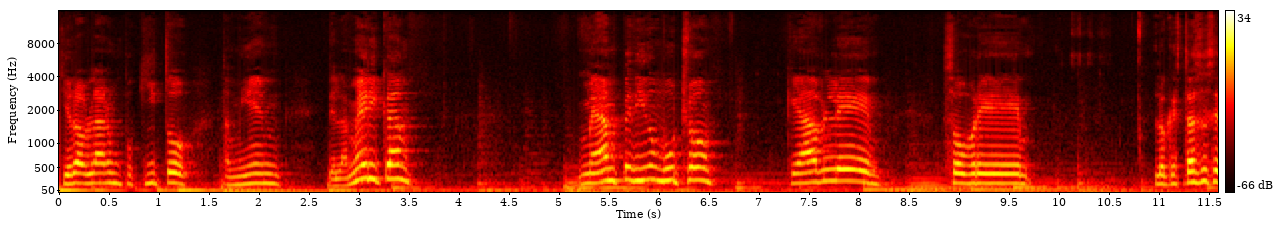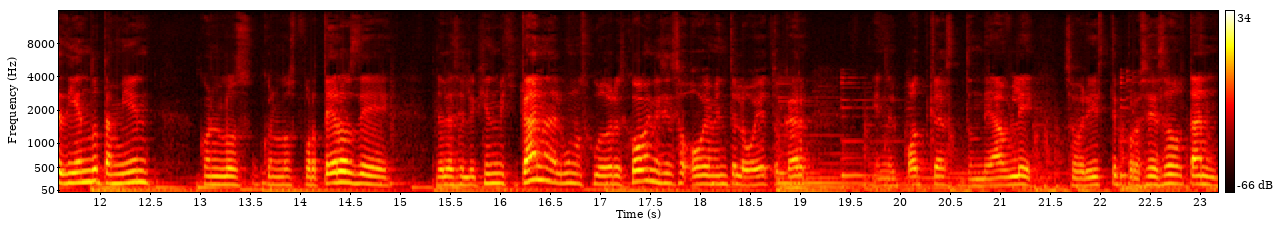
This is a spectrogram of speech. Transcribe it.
Quiero hablar un poquito también del América. Me han pedido mucho que hable sobre lo que está sucediendo también con los, con los porteros de, de la selección mexicana, de algunos jugadores jóvenes. Eso obviamente lo voy a tocar en el podcast donde hable sobre este proceso tan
